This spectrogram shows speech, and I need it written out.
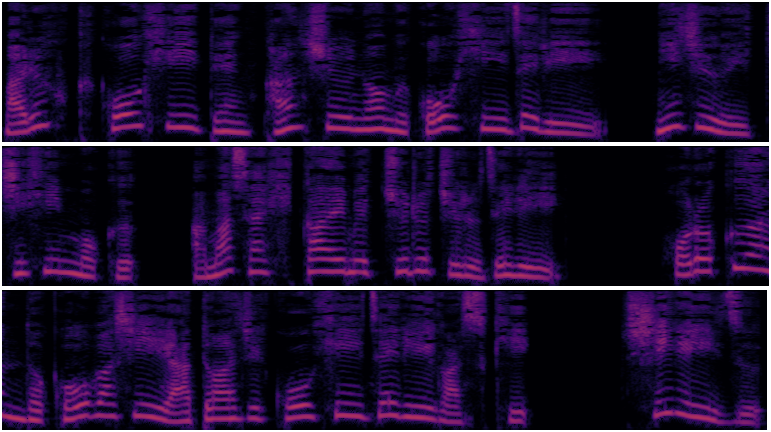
丸福コーヒー店監修飲むコーヒーゼリー、21品目、甘さ控えめチュルチュルゼリー。ホロク香ばしい後味コーヒーゼリーが好き。シリーズ。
